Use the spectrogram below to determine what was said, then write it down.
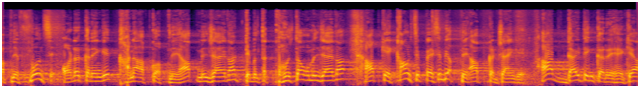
अपने फ़ोन से ऑर्डर करेंगे, खाना आपको अपने आप मिल जाएगा टेबल तक पहुँचता हुआ मिल जाएगा, आपके अकाउंट से पैसे भी अपने आप कट जाएँगे। आप डाइटिंग कर रहे हैं क्या?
